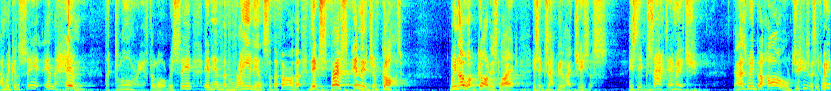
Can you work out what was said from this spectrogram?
And we can see in him the glory of the Lord. We see in him the radiance of the Father, the express image of God. We know what God is like. He's exactly like Jesus. He's the exact image. And as we behold Jesus, as we,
